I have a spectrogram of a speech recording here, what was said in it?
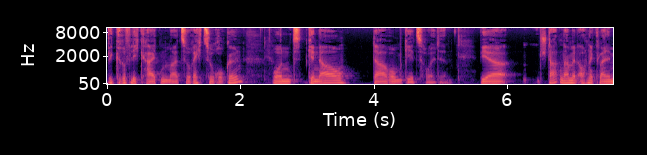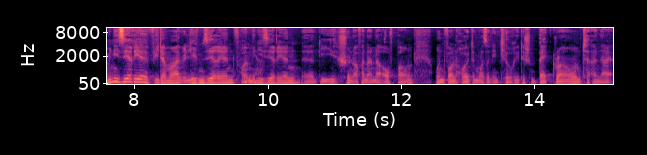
Begrifflichkeiten mal zurechtzuruckeln. Und genau Darum geht's heute. Wir starten damit auch eine kleine Miniserie. Wieder mal, wir lieben Serien, vor allem ja. Miniserien, äh, die schön aufeinander aufbauen und wollen heute mal so den theoretischen Background, eine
